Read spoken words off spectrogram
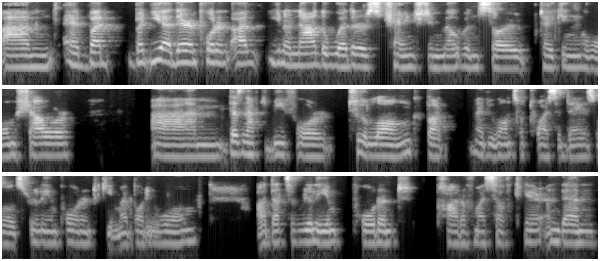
Um, and but but yeah they're important. I, you know now the weather has changed in melbourne so taking a warm shower um, doesn't have to be for too long but maybe once or twice a day as well it's really important to keep my body warm. Uh, that's a really important part of my self-care. And then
